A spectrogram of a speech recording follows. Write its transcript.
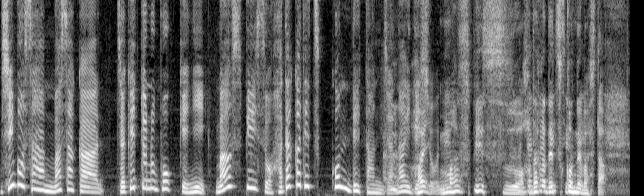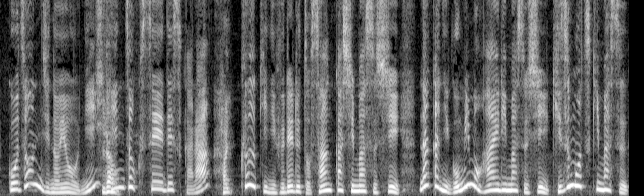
辛坊さんまさかジャケットのポッケにマウスピースを裸で突っ込んでたんじゃないでしょうね、はい、マウスピースを裸で突っ込んでました、ね、ご存知のように金属製ですから、はい、空気に触れると酸化しますし中にゴミも入りますし傷もつきます。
